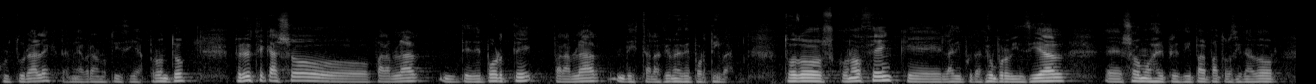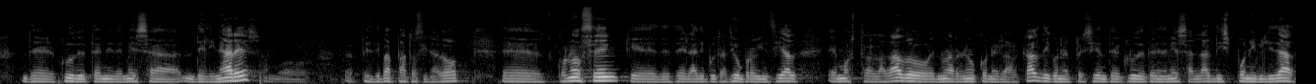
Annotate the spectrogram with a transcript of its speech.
culturales, que también habrá noticias pronto, pero en este caso para hablar de deporte, para hablar de instalaciones deportivas. Todos conocen que la Diputación Provincial eh, somos el principal patrocinador del Club de Tenis de Mesa de Linares, somos el principal patrocinador eh, conocen que desde la Diputación Provincial hemos trasladado en una reunión con el alcalde y con el presidente del Club de Tenis de Mesa la disponibilidad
